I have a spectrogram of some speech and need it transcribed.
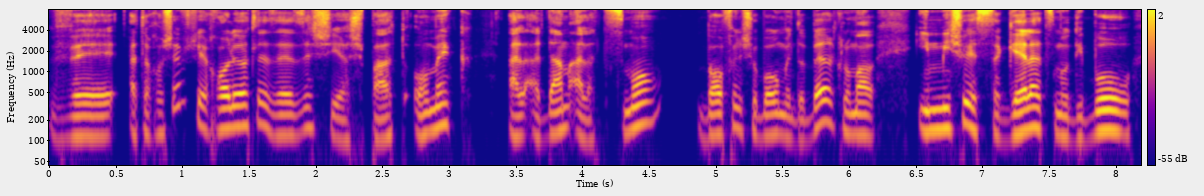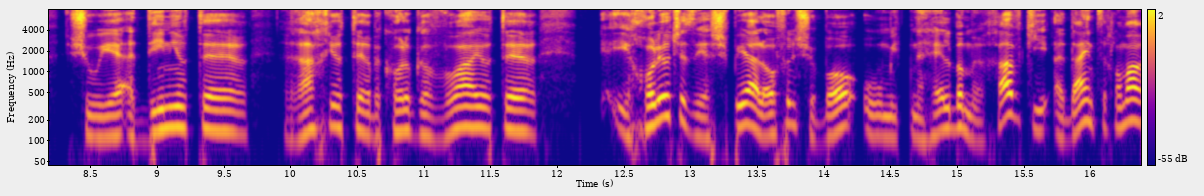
ואתה חושב שיכול להיות לזה איזושהי השפעת עומק על אדם, על עצמו, באופן שבו הוא מדבר? כלומר, אם מישהו יסגל לעצמו דיבור שהוא יהיה עדין יותר, רך יותר, בקול גבוה יותר, יכול להיות שזה ישפיע על האופן שבו הוא מתנהל במרחב, כי עדיין, צריך לומר,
